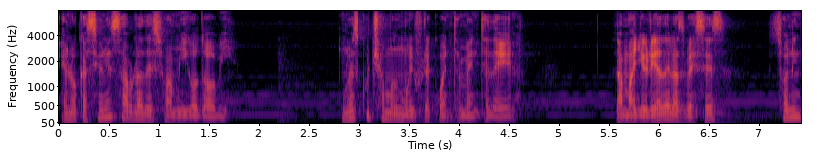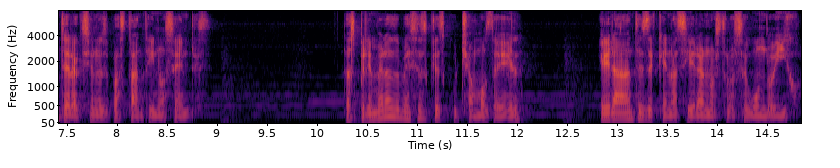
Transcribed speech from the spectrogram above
en ocasiones habla de su amigo Dobby. No escuchamos muy frecuentemente de él. La mayoría de las veces son interacciones bastante inocentes. Las primeras veces que escuchamos de él era antes de que naciera nuestro segundo hijo.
